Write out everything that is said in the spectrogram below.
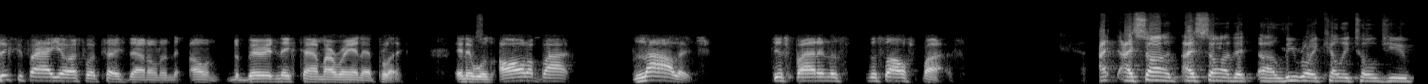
65 yards for a touchdown on the, on the very next time I ran that play and it was all about knowledge, just finding the, the soft spots. I, I saw I saw that uh, Leroy Kelly told you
